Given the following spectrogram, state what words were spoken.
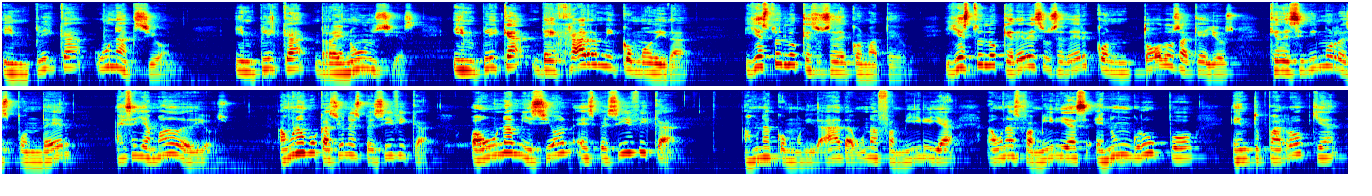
implica una acción, implica renuncias, implica dejar mi comodidad. Y esto es lo que sucede con Mateo. Y esto es lo que debe suceder con todos aquellos que decidimos responder a ese llamado de Dios, a una vocación específica, a una misión específica, a una comunidad, a una familia, a unas familias, en un grupo, en tu parroquia.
